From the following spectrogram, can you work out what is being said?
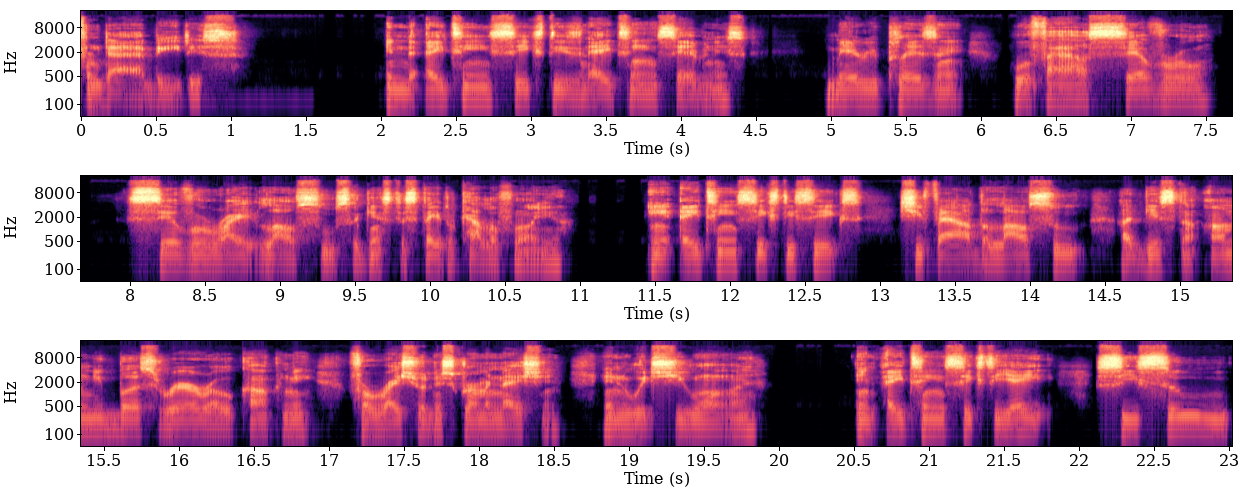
from diabetes. In the 1860s and 1870s, Mary Pleasant will file several civil rights lawsuits against the state of California. In 1866, she filed a lawsuit against the Omnibus Railroad Company for racial discrimination, in which she won. In 1868, she sued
